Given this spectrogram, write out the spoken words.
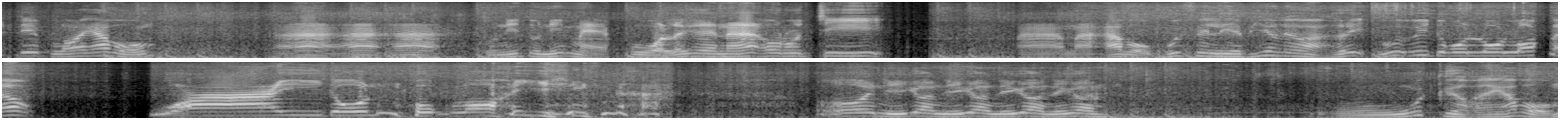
ตเรียบร้อยครับผมอ่าอ่าอ่าตัวนี้ตัวนี้แหมปวดเลือเกินะโอโรจิมามาครับผมอุ้ยเฟเรียเพียบเลยว่ะเฮ้ยอุ้ยโดนโลนล็อกแล้ววายโดนหกร้อยยิงนะโอ้ยหนีก่อนหนีก่อนหนีก่อนหนีก่อนโอ้โหเกือบอะไรครับผม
